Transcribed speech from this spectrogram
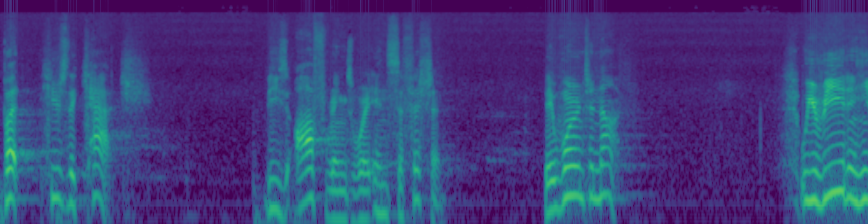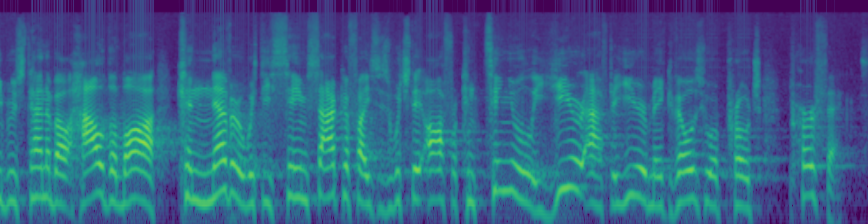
But here's the catch these offerings were insufficient, they weren't enough. We read in Hebrews 10 about how the law can never, with these same sacrifices which they offer continually, year after year, make those who approach perfect.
